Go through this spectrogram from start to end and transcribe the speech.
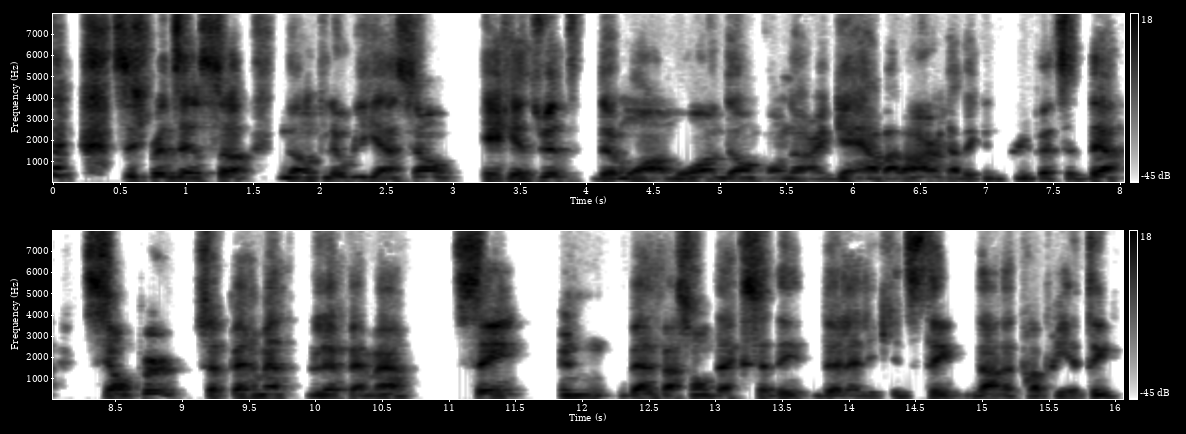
si je peux dire ça. Donc, l'obligation est réduite de mois en mois, donc on a un gain en valeur avec une plus petite dette. Si on peut se permettre le paiement, c'est une belle façon d'accéder de la liquidité dans notre propriété,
